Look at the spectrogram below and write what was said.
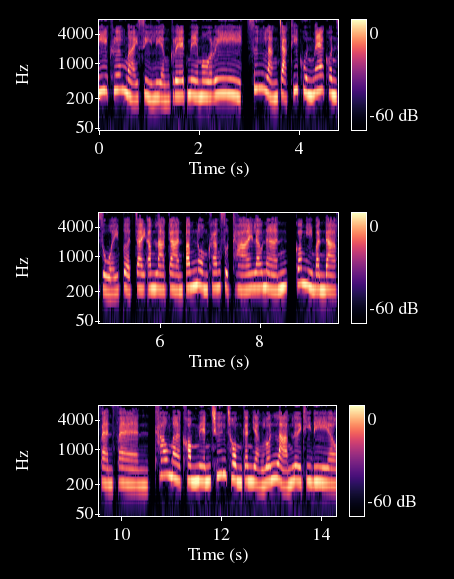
ดี้เครื่องหมายสี่เหลี่ยมเกรดเมโมรีซึ่งหลังจากที่คุณแม่คนสวยเปิดใจอำลาการปั๊มนมครั้งสุดท้ายแล้วนั้น ก็มีบรรดาแฟนๆเข้ามาคอมเมนต์ชื่นชมกันอย่างล้นหลามเลยทีเดียว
